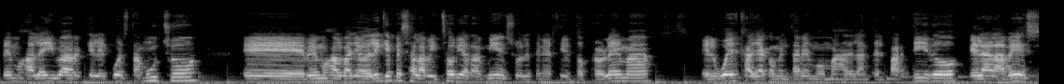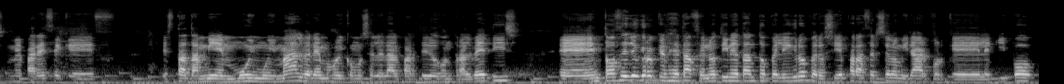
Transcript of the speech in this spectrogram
vemos a Leibar que le cuesta mucho, eh, vemos al Valladolid que pese a la victoria también suele tener ciertos problemas el Huesca ya comentaremos más adelante el partido, el Alavés me parece que está también muy muy mal, veremos hoy cómo se le da el partido contra el Betis. Eh, entonces yo creo que el Getafe no tiene tanto peligro, pero sí es para hacérselo mirar, porque el equipo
